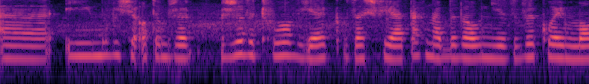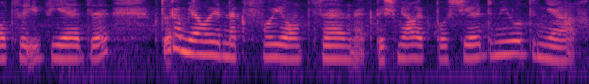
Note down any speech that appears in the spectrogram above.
E, I mówi się o tym, że żywy człowiek w zaświatach nabywał niezwykłej mocy i wiedzy, która miała jednak swoją cenę. Gdy śmiałek po siedmiu dniach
